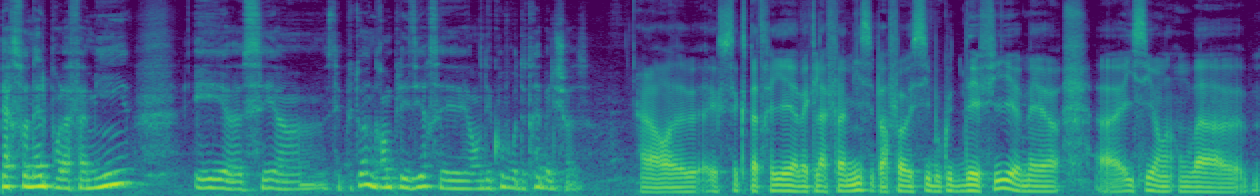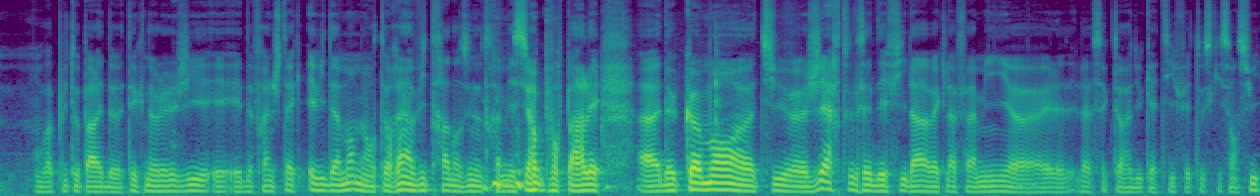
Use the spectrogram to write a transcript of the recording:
personnelle pour la famille. Et c'est, c'est plutôt un grand plaisir, on découvre de très belles choses. Alors, s'expatrier avec la famille, c'est parfois aussi beaucoup de défis, mais ici, on va on va plutôt parler de technologie et, de French Tech, évidemment, mais on te réinvitera dans une autre émission pour parler euh, de comment euh, tu euh, gères tous ces défis-là avec la famille, et le, secteur éducatif et tout ce qui s'ensuit.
